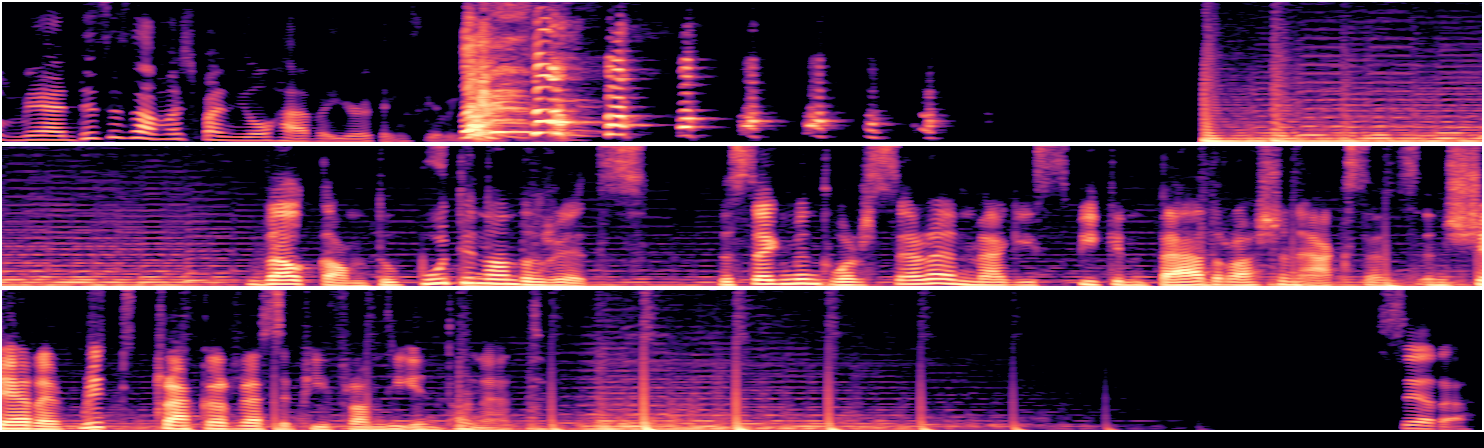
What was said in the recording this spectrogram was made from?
Oh man, this is how much fun you'll have at your Thanksgiving. Welcome to Putin on the Ritz, the segment where Sarah and Maggie speak in bad Russian accents and share a Ritz cracker recipe from the internet. Sarah,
